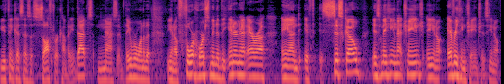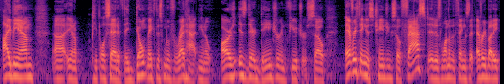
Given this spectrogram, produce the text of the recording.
you think of us as a software company. That's massive. They were one of the, you know, four horsemen of the internet era, and if Cisco is making that change, you know, everything changes. You know, IBM, uh, you know, people said if they don't make this move for Red Hat, you know, are, is there danger in future? So everything is changing so fast. It is one of the things that everybody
